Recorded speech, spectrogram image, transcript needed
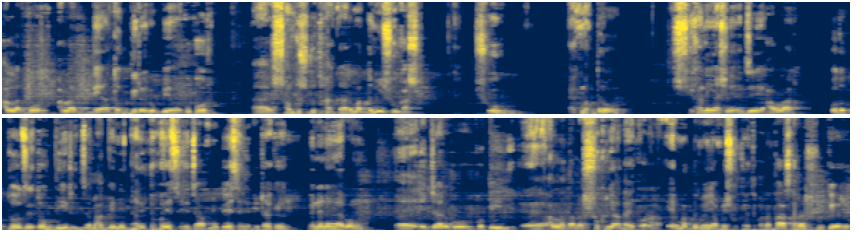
আল্লাহর উপর আল্লাহ দেয়া তকদিরের উপর- সন্তুষ্ট থাকার মাধ্যমেই সুখ আসে। সুখ একমাত্র সেখানেই আসে যে আল্লাহ প্রদত্ত যে তকদির, যা ভাগ্যে নির্ধারিত হয়েছে, যা আপনি পেয়েছেন, এটাকে মেনে নেয় এবং এটার প্রতি আল্লাহ তালা শুক্রিয়া আদায় করা, এর মাধ্যমেই আপনি সুখী হতে পারেন। তাছাড়া সুখের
